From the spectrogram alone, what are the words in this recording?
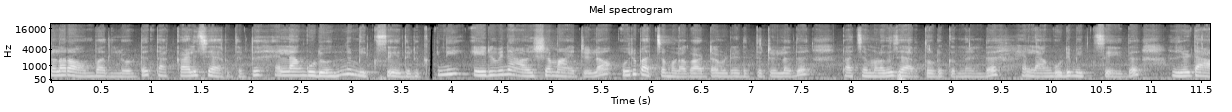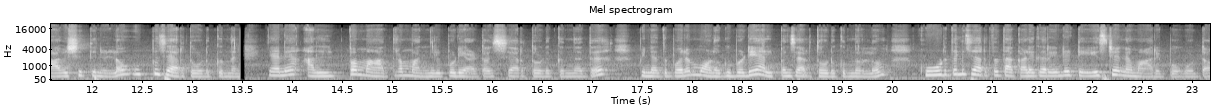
കളർ ആകുമ്പോൾ അതിലോട്ട് തക്കാളി ചേർത്തിട്ട് എല്ലാം കൂടി ഒന്ന് മിക്സ് ചെയ്തെടുക്കും ഇനി എരിവിന് ആവശ്യമായിട്ടുള്ള ഒരു പച്ചമുളക് ആട്ടോ ഇവിടെ എടുത്തിട്ടുള്ളത്. പച്ചമുളക് ചേർത്ത് കൊടുക്കുന്നുണ്ട്. എല്ലാം കൂടി മിക്സ് ചെയ്ത് അതിലോട്ട് ആവശ്യത്തിനുള്ള ഉപ്പ് ചേർത്ത് കൊടുക്കുന്നുണ്ട്. ഞാൻ അല്പം മാത്രം മഞ്ഞൾപ്പൊടി ആട്ടോ ചേർത്ത് കൊടുക്കുന്നത്. പിന്നെ അതുപോലെ മുളക് പൊടി അല്പം ചേർത്ത് കൊടുക്കുന്നുള്ളൂ. കൂടുതൽ ചേർത്ത് തക്കാളി കറീന്റെ ടേസ്റ്റ് തന്നെ മാറിപ്പോകും കേട്ടോ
